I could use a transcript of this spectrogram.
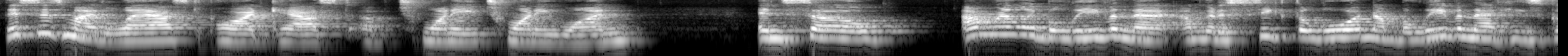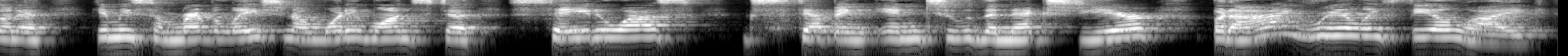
This is my last podcast of 2021. And so I'm really believing that I'm going to seek the Lord and I'm believing that He's going to give me some revelation on what He wants to say to us stepping into the next year. But I really feel like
